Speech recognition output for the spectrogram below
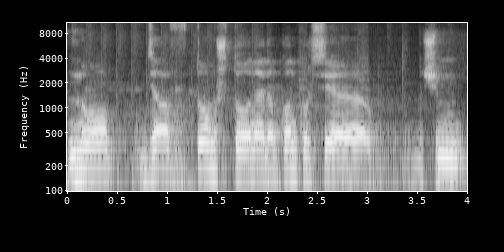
Но дело в том, что на этом конкурсе очень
